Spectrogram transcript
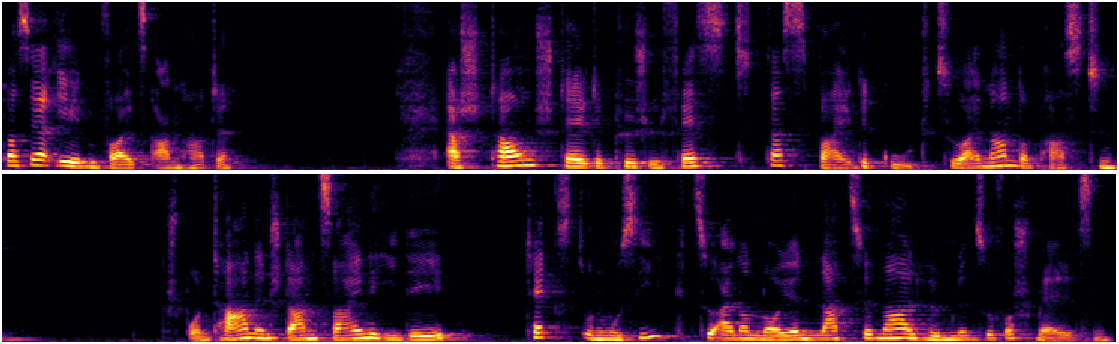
das er ebenfalls anhatte. Erstaunt stellte Püschel fest, dass beide gut zueinander passten. Spontan entstand seine Idee, Text und Musik zu einer neuen Nationalhymne zu verschmelzen.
